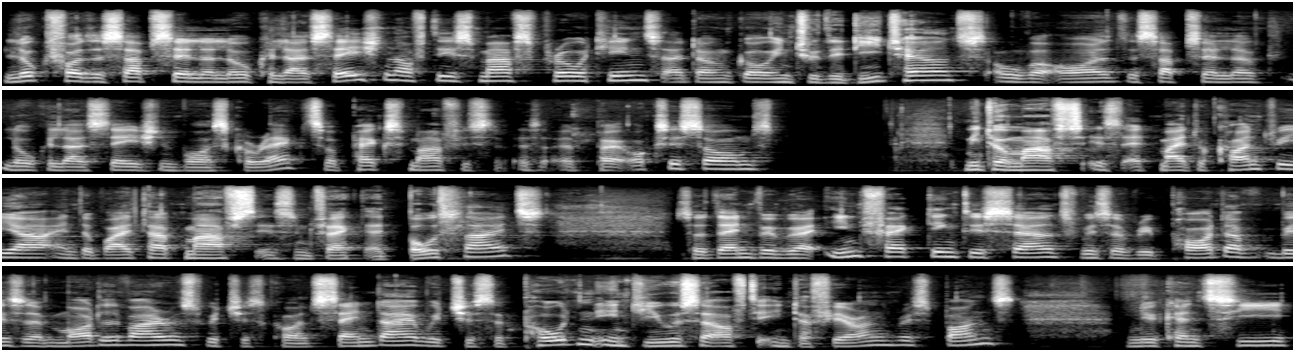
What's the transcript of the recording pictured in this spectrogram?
looked for the subcellular localization of these MAVS proteins. I don't go into the details. Overall, the subcellular localization was correct. So PEX-MAV is, at uh, peroxisomes. MitoMAVS is at mitochondria, and the wild-type MAVS is in fact at both sites. So then we were infecting these cells with a reporter, with a model virus, which is called Sendai, which is a potent inducer of the interferon response. And you can see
